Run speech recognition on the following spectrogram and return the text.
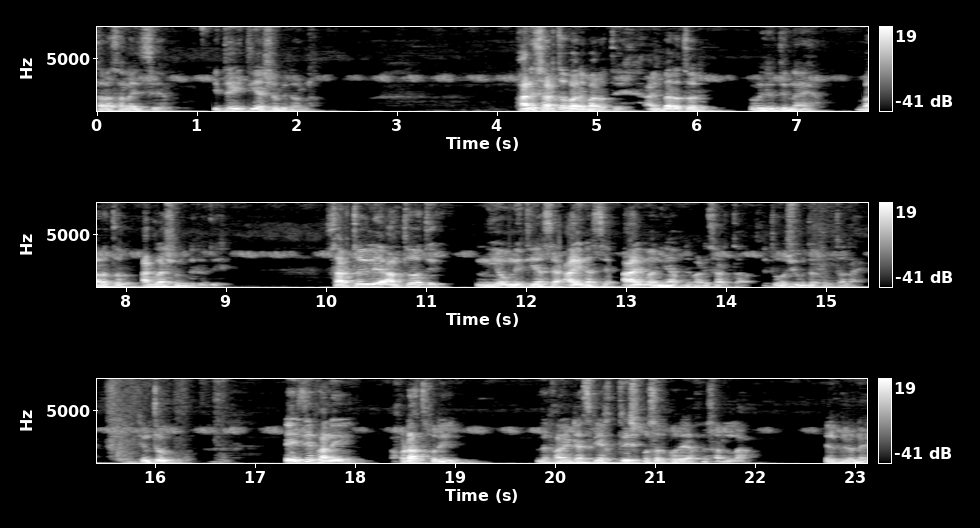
তারা চালাইছে। এটা ইতিহাস বিরল। ফানি ছাড়তে পারে ভারতে। আমি ভারতের বিরোধী নাই। ভারতের আগ্রাসন বিরোধী। স্বার্থ হইলে আন্তর্জাতিক নিয়ম নীতি আছে, আইন আছে। আইন মানিয়ে আপনি ফানি ছাড়তা, এত অসুবিধা কিন্তু নাই। কিন্তু এই যে ফানি, হঠাৎ করে যে ফানিটা আজকে একত্রিশ বছর পরে আপনি ছাড়লা। এর পিছনে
